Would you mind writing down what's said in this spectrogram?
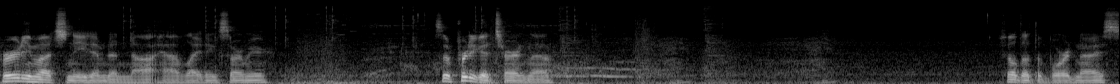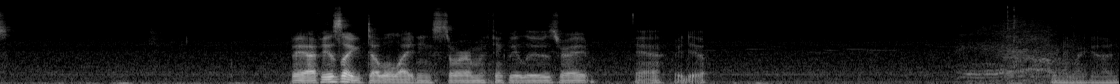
Pretty much need him to not have Lightning Storm here. It's a pretty good turn though. Filled up the board nice. But yeah, it feels like double Lightning Storm. I think we lose, right? Yeah, we do. Oh my god.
